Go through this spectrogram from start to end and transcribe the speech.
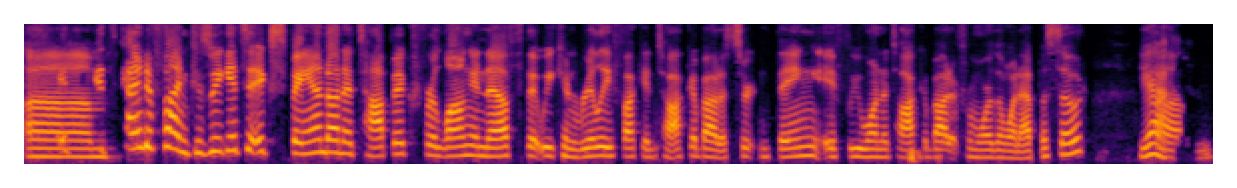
Um, it's, it's, kind of fun because we get to expand on a topic for long enough that we can really fucking talk about a certain thing if we want to talk about it for more than one episode. Yeah. Um,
